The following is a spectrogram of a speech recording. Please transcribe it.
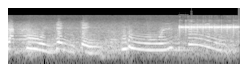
一杯應敬每先上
